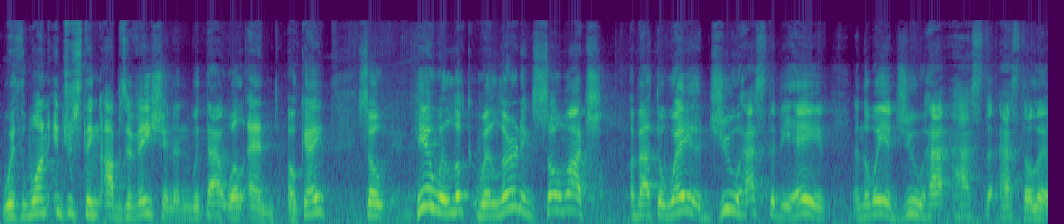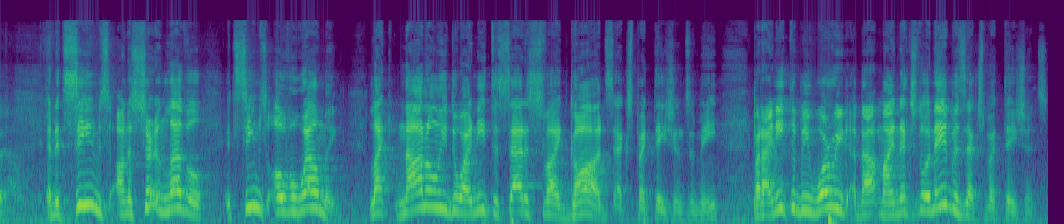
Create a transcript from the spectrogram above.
with one interesting observation, and with that, we'll end. Okay? So, here we're, look, we're learning so much about the way a Jew has to behave and the way a Jew ha- has, to, has to live. And it seems, on a certain level, it seems overwhelming. Like, not only do I need to satisfy God's expectations of me, but I need to be worried about my next door neighbor's expectations.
